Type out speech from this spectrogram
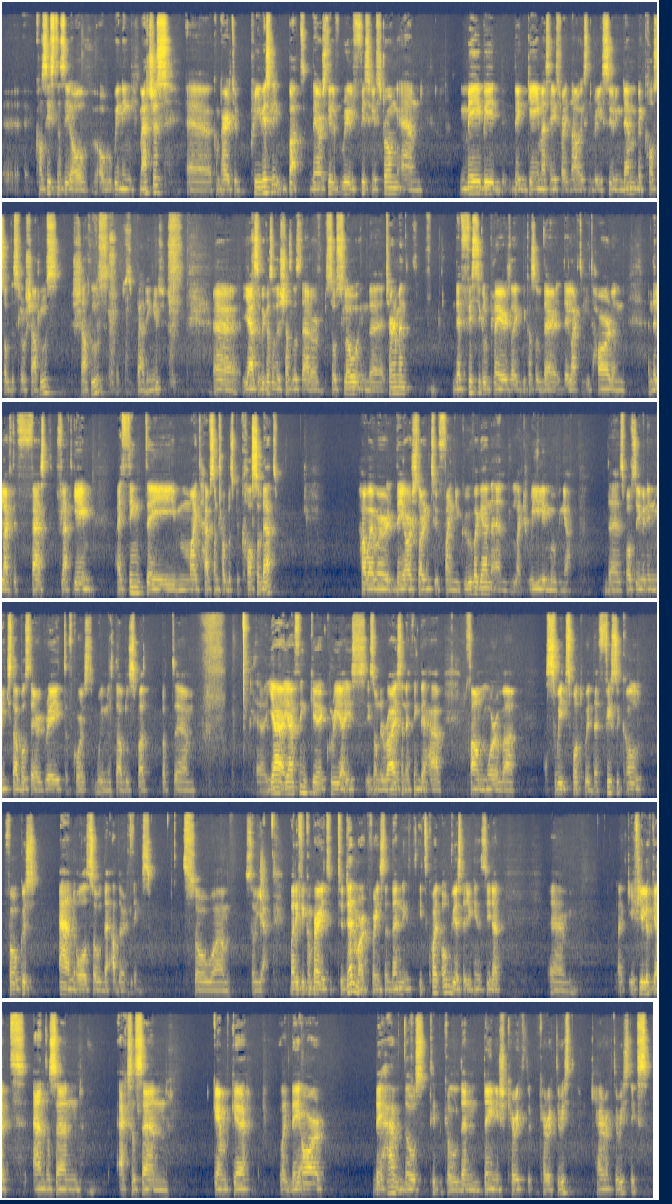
uh, consistency of of winning matches uh, compared to previously, but they are still really physically strong and maybe the game as it is right now isn't really suiting them because of the slow shuttles. Shuttles, bad English. Uh, yeah, so because of the shuttles that are so slow in the tournament, the physical players like because of their they like to hit hard and and they like the fast flat game. I think they might have some troubles because of that. However, they are starting to find the groove again and like really moving up the spots. Even in mixed doubles, they are great. Of course, women's doubles, but but um, uh, yeah, yeah. I think uh, Korea is is on the rise, and I think they have found more of a, a sweet spot with the physical focus and also the other things. So um, so yeah. But if you compare it to Denmark, for instance, then it's, it's quite obvious that you can see that, um, like if you look at Antonsen, Axelsen, Gemke, like they are, they have those typical then Danish character, characteristic, characteristics,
